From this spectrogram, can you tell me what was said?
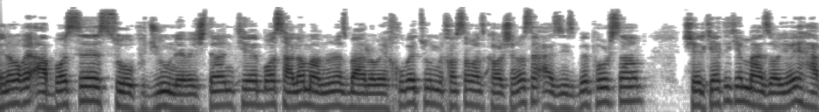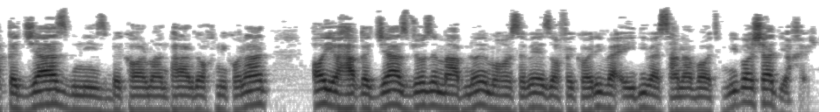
جناب آقای عباس صبحجو نوشتن که با سلام ممنون از برنامه خوبتون. می‌خواستم از کارشناس عزیز بپرسم شرکتی که مزایای حق جذب نیز به کارمند پرداخت می‌کند آیا حق جذب جز مبنای محاسبه اضافه کاری و عیدی و سنوات می باشد یا خیر؟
